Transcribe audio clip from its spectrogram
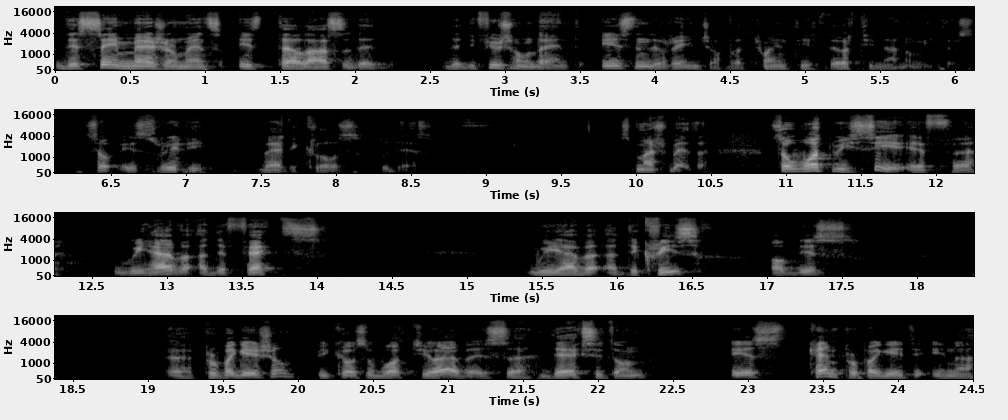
The same measurements is tell us that the diffusion length is in the range of uh, 20, 30 nanometers. So it's really very close to this. It's much better. So what we see if uh, we have a defect, we have a decrease of this uh, propagation because what you have is uh, the exciton is can propagate in a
